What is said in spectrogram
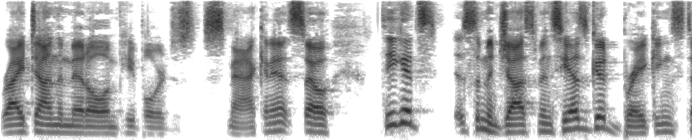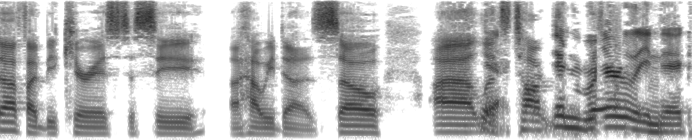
right down the middle, and people were just smacking it. So he gets some adjustments. He has good breaking stuff. I'd be curious to see uh, how he does. So uh, let's yeah. talk. And rarely, Nick,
